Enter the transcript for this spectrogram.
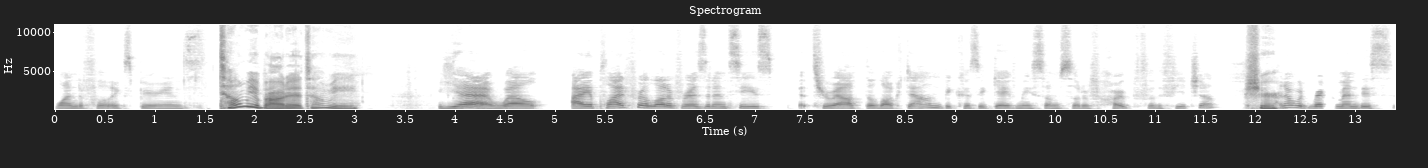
wonderful experience. Tell me about it. Tell me. Yeah, well, I applied for a lot of residencies throughout the lockdown because it gave me some sort of hope for the future. Sure. And I would recommend this.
